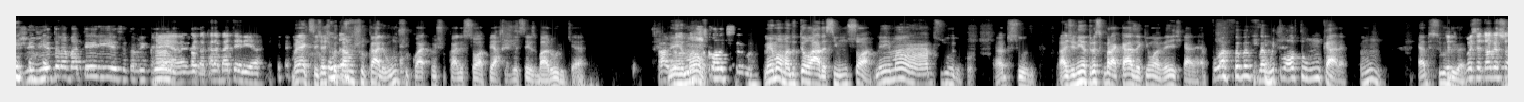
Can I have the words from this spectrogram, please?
Julinha tá na bateria, você tá brincando? É, vai tocar na bateria. Moleque, vocês já escutaram um chocalho, um chocalho, um chocalho só perto de vocês, o barulho que é? Ah, meu irmão, meu irmão, mas do teu lado, assim, um só. Meu irmão, é absurdo, pô. É absurdo. A Julinha trouxe para casa aqui uma vez, cara. Porra, foi, foi muito alto um, cara. Um. É absurdo, cara. Você toca só.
